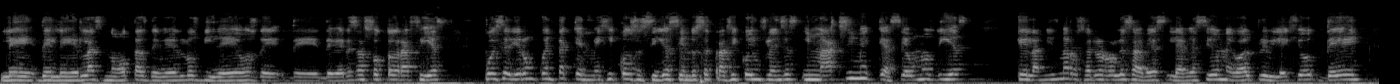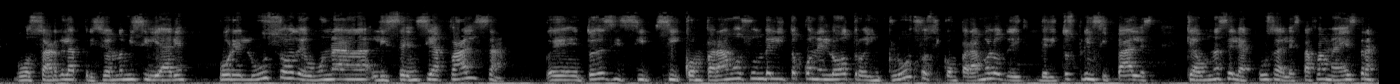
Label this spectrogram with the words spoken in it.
leer las notas, de ver los videos, de, de, de, ver esas fotografías, pues se dieron cuenta que en México se sigue haciendo ese tráfico de influencias y máxime que hacía unos días que la misma Rosario Robles a veces le había sido negado el privilegio de gozar de la prisión domiciliaria por el uso de una licencia falsa. Eh, entonces, si, si, comparamos un delito con el otro, incluso si comparamos los delitos principales, que a una se le acusa de la estafa maestra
